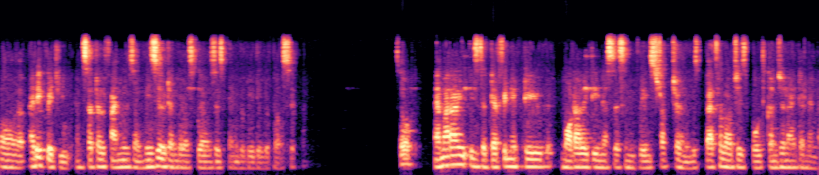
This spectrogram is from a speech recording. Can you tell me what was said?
uh, adequately and subtle findings of mesial temporal sclerosis can be readily perceived. So MRI is the definitive modality in assessing brain structure and its pathology is both congenital and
